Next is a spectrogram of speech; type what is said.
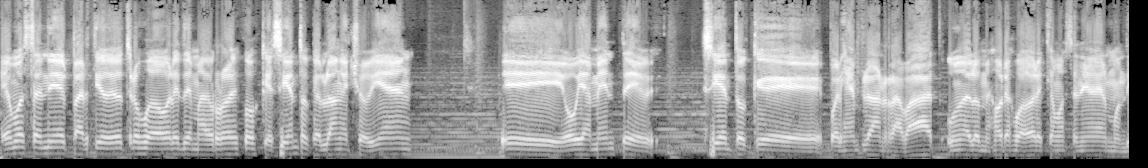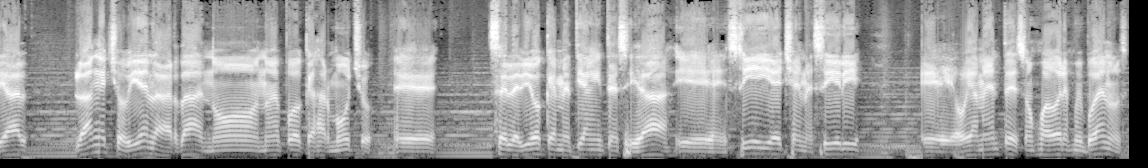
Hemos tenido el partido de otros jugadores de Marruecos que siento que lo han hecho bien. Eh, obviamente Siento que, por ejemplo, Rabat, uno de los mejores jugadores que hemos tenido en el Mundial, lo han hecho bien, la verdad, no, no me puedo quejar mucho. Eh, se le vio que metían intensidad. Y sí, Echen City, eh, obviamente son jugadores muy buenos.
